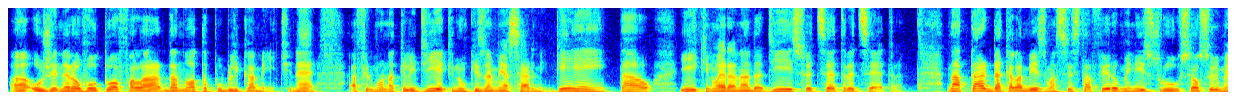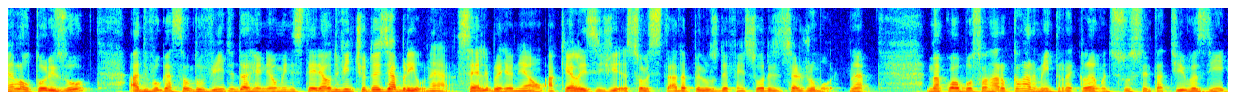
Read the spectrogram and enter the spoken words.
ah, o general voltou a falar da nota publicamente. Né? Afirmou naquele dia que não quis ameaçar ninguém tal, e que não era nada disso, etc, etc. Na tarde daquela mesma sexta-feira, o ministro Celso de Mello autorizou a divulgação do vídeo da reunião ministerial de 22 de abril, né? célebre reunião, aquela exigida, solicitada pelos defensores de Sérgio Moro, né? na qual Bolsonaro claramente reclama de suas tentativas de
